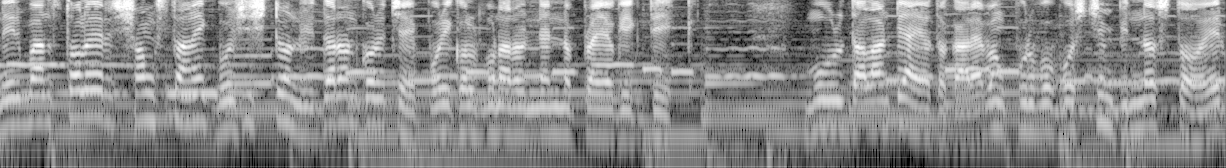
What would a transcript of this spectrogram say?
নির্মাণস্থলের সংস্থানিক বৈশিষ্ট্য নির্ধারণ করেছে পরিকল্পনার অন্যান্য প্রায়োগিক দিক। মূল দালানটি আয়তকার এবং পূর্ব পশ্চিম বিন্যস্ত। এর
